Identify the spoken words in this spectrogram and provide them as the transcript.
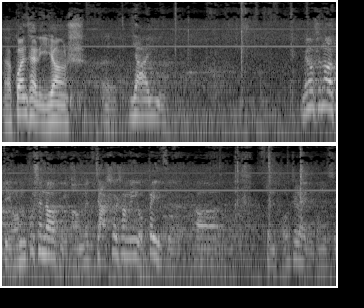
呃棺材里一样，是呃压抑。没有升到顶，我们不升到底啊，我们假设上面有被子、呃枕头之类的东西。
